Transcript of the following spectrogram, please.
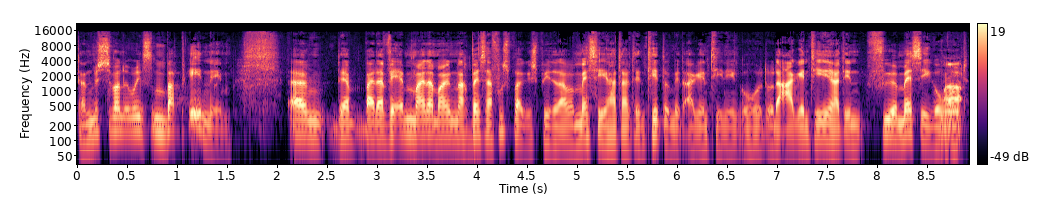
dann müsste man übrigens Mbappé nehmen, ähm, der bei der WM meiner Meinung nach besser Fußball gespielt hat. Aber Messi hat halt den Titel mit Argentinien geholt. Oder Argentinien hat ihn für Messi geholt.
